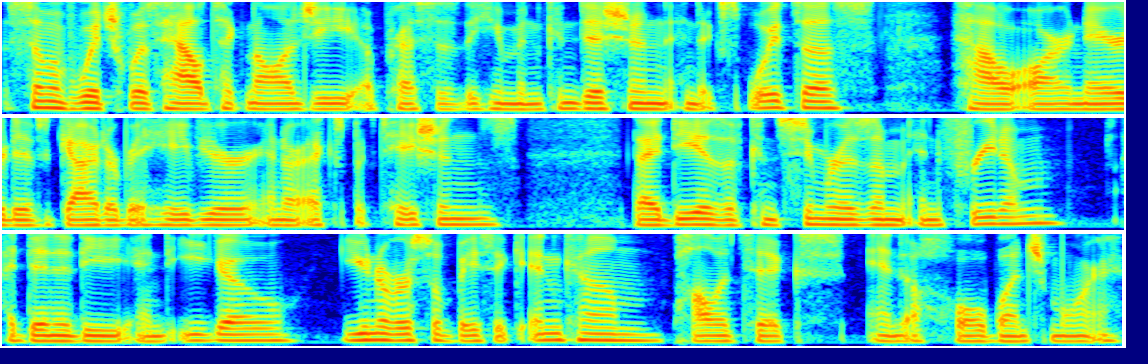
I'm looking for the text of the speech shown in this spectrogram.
some of which was how technology oppresses the human condition and exploits us, how our narratives guide our behavior and our expectations, the ideas of consumerism and freedom, identity and ego, universal basic income, politics, and a whole bunch more.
